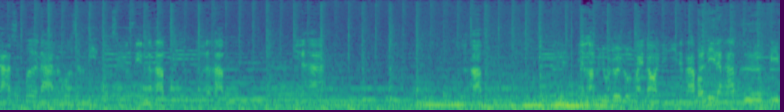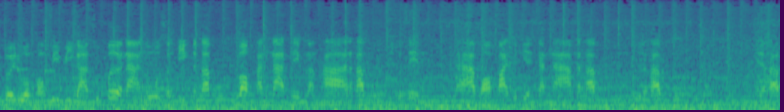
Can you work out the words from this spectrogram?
กาซูเปอร์นาโนซันมี60%นะครับดูนะครับ นี่นะฮะนะครับ เดี๋ยวเราไปดูโดยรวมภายนอกอีกทีนะครับ และนี่นะครับคือฟิล์มโดยรวมของฟิล์มวีการซูเปอร์นาโนเซรามิกนะครับรอบคันหน้าเต็มหลังคานะครับ 60%นะฮะพร้อมป้ายทะเบียนกันน้ำนะครับดูนะครับนี่นะครับ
